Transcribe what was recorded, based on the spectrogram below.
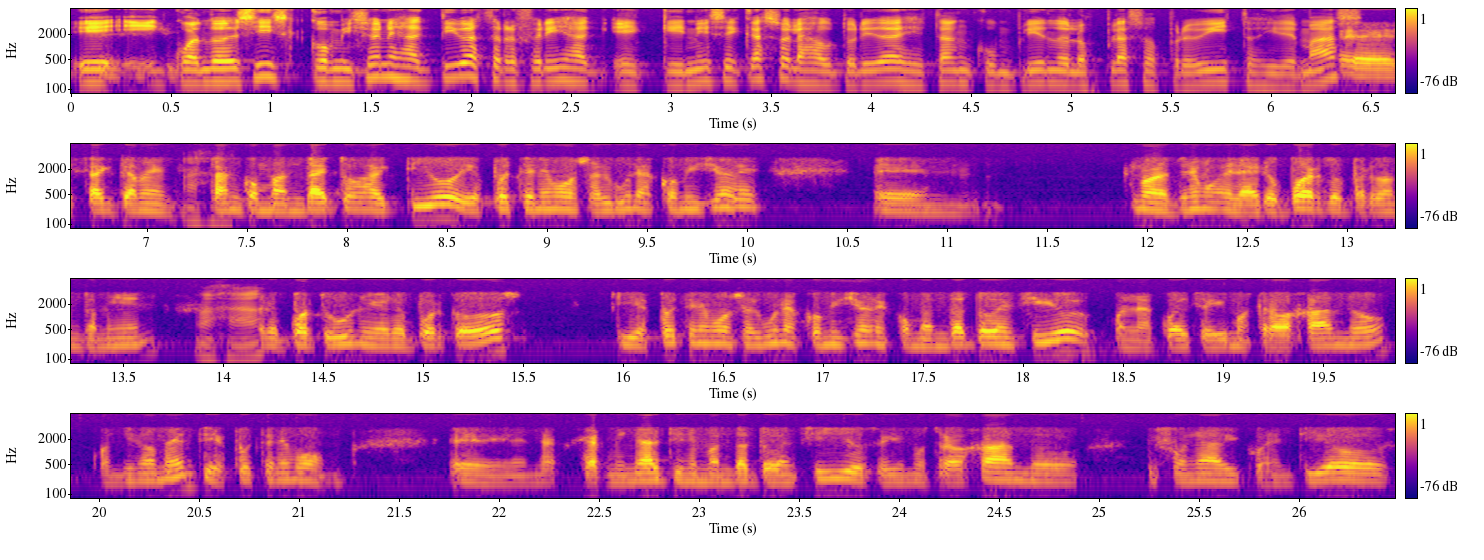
Eh, cuando decís comisiones activas, ¿te referís a que en ese caso las autoridades están cumpliendo los plazos previstos y demás? exactamente, están con mandatos activos y después tenemos algunas comisiones, bueno, tenemos el aeropuerto, perdón, también, aeropuerto 1 y aeropuerto 2, y después tenemos algunas comisiones con mandato vencido, con las cuales seguimos trabajando continuamente, y después tenemos eh, Germinal tiene mandato vencido, seguimos trabajando, Infonavi 42,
